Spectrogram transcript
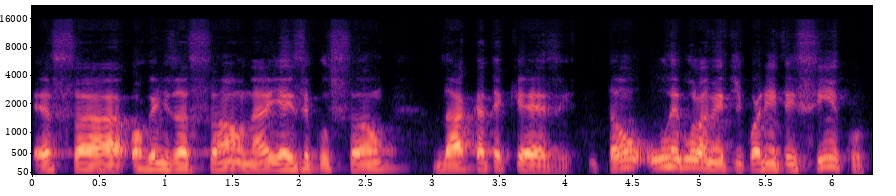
essa organização né, e a execução da catequese. Então, o regulamento de 45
